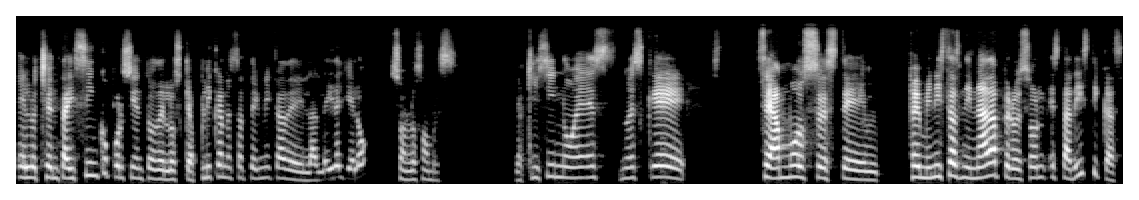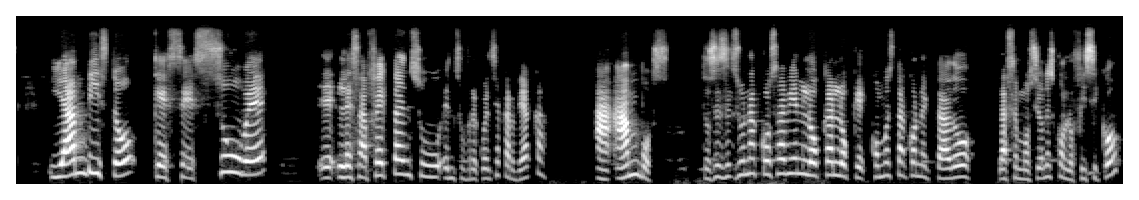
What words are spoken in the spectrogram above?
el 85% de los que aplican esta técnica de la ley del hielo son los hombres. Y aquí sí no es, no es que seamos este, feministas ni nada, pero son estadísticas y han visto que se sube, eh, les afecta en su, en su frecuencia cardíaca a ambos. Entonces es una cosa bien loca lo que, cómo están conectado las emociones con lo físico.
